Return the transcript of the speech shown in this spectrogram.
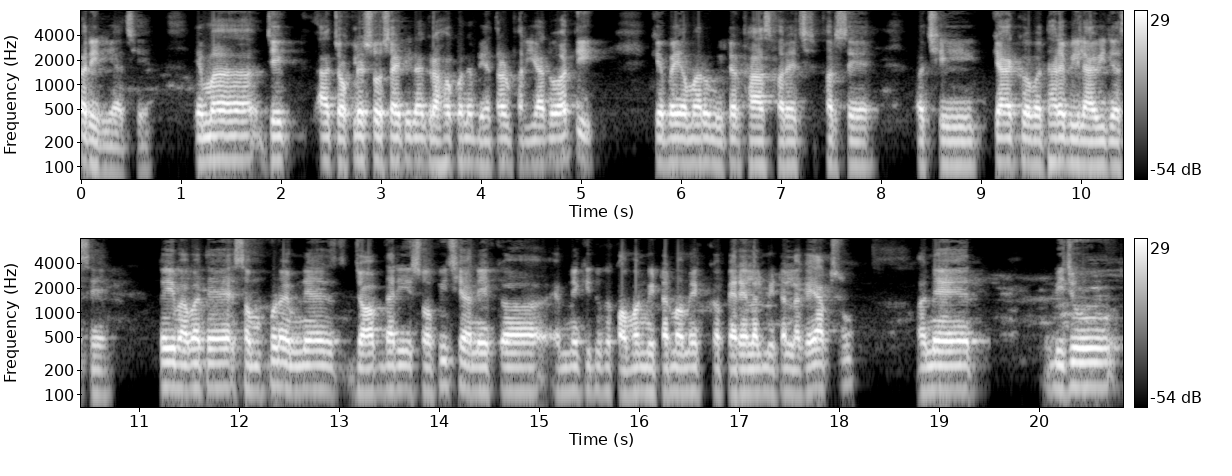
કરી રહ્યા છીએ. એમાં જે આ ચોકલેટ સોસાયટીના ગ્રાહકોને બે ત્રણ ફરિયાદો હતી કે ભાઈ અમારું મીટર ફાસ્ટ ફરે ફરશે, પછી ક્યાંક વધારે બિલ આવી જશે. તો એ બાબતે સંપૂર્ણ એમને જવાબદારી સોંપી છે અને એક, એમને કીધું કે કોમન મીટરમાં અમે એક પેરેલલ મીટર લગાવી આપશું. અને બીજું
